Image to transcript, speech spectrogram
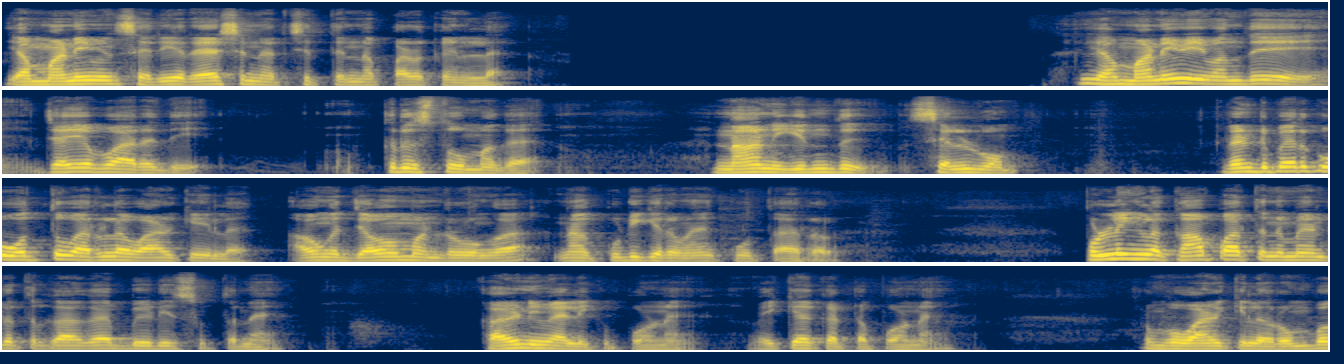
என் மனைவியும் சரி ரேஷன் அரிசி தின்ன பழக்கம் இல்லை. என் மனைவி வந்து ஜெயபாரதி கிறிஸ்துவ மக நான் இந்து செல்வம். ரெண்டு பேருக்கும் ஒத்து வரல வாழ்க்கையில். அவங்க ஜெபம் பண்ணுறவங்க நான் குடிக்கிறவன் கூத்தாடுறவன். பிள்ளைங்கள காப்பாற்றணுமேன்றதுக்காக பீடி சுற்றினேன் கழனி வேலைக்கு போனேன் வைக்க கட்ட போனேன். ரொம்ப வாழ்க்கையில் ரொம்ப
